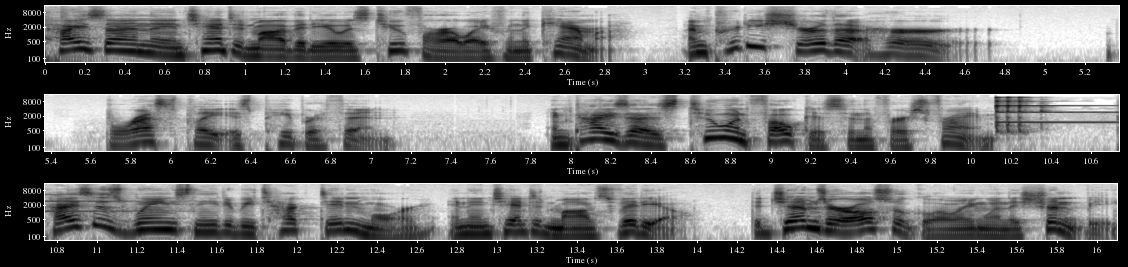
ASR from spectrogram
Kai'Sa in the Enchanted Mob video is too far away from the camera. I'm pretty sure that her breastplate is paper thin, and Kai'Sa is too in focus in the first frame. Kai'Sa's wings need to be tucked in more in Enchanted Mob's video. The gems are also glowing when they shouldn't be.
